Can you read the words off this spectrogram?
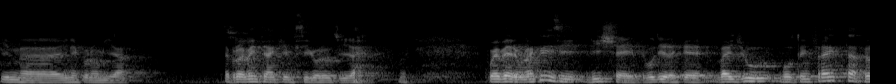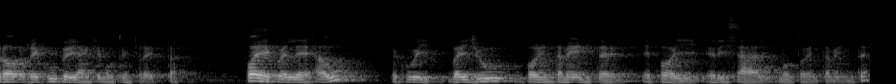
in, eh, in economia e probabilmente anche in psicologia. Puoi avere una crisi V-shaped, vuol dire che vai giù molto in fretta, però recuperi anche molto in fretta. Poi hai quelle a U, per cui vai giù un po' lentamente e poi risali molto lentamente.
